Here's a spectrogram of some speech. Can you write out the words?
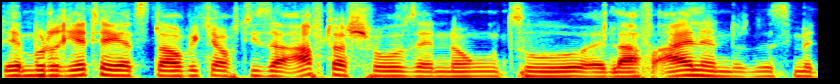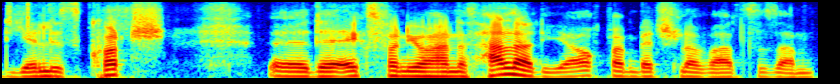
der moderiert ja jetzt, glaube ich, auch diese Aftershow-Sendung zu äh, Love Island und ist mit Jellis Kotsch, äh, der Ex von Johannes Haller, die ja auch beim Bachelor war, zusammen.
